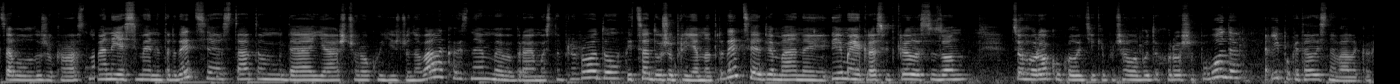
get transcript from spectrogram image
це було дуже класно. У мене є сімейна традиція з татом, де я щороку їжджу на великах з ним. Ми вибираємось на природу, і це дуже приємна традиція для мене. І ми якраз відкрили сезон цього року, коли тільки почала бути хороша погода, і покатались на великах.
